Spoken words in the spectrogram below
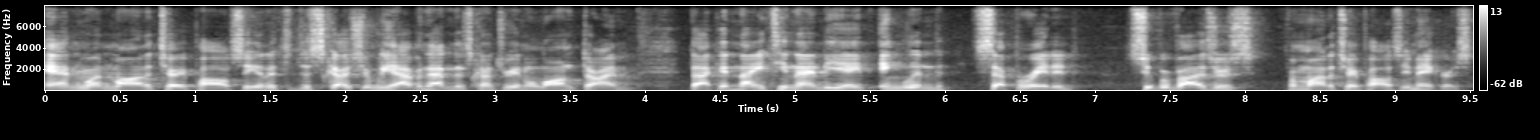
and run monetary policy? And it's a discussion we haven't had in this country in a long time. Back in 1998, England separated supervisors from monetary policy makers.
